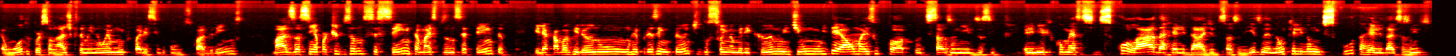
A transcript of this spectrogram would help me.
é um outro personagem que também não é muito parecido com os quadrinhos, mas assim, a partir dos anos 60, mais para os anos 70, ele acaba virando um representante do sonho americano e de um ideal mais utópico dos Estados Unidos, assim. Ele meio que começa a se descolar da realidade dos Estados Unidos, né? Não que ele não discuta a realidade dos Estados Unidos,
